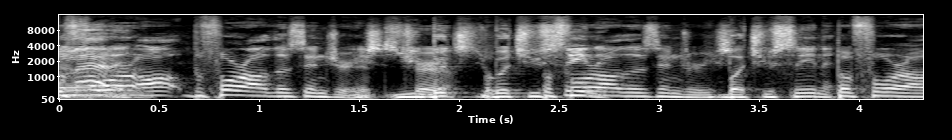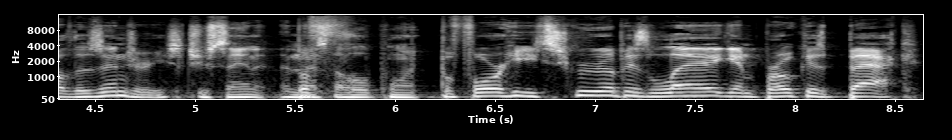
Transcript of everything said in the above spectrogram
before matter. all before all those injuries. It's true. But, but you've before seen all it. those injuries. But you've seen it. before all those injuries. But you've seen it, and that's the whole point. Before he screwed up his leg and broke his back.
